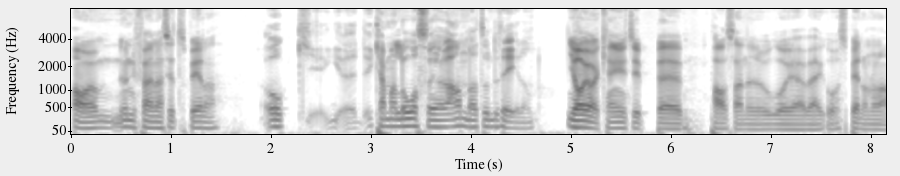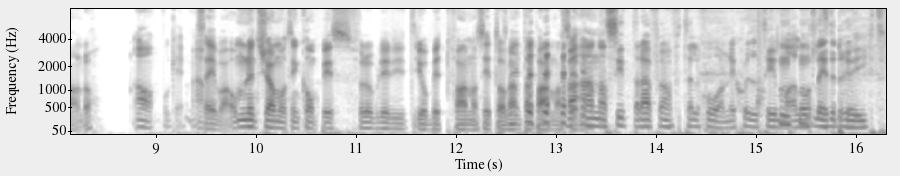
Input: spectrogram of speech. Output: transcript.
Ja, ungefär när jag sitter och spelar. Och eh, kan man låsa och göra annat under tiden? Ja, jag kan ju typ eh, pausa nu och gå iväg och spela någon annan då. Ja, okej. Ja. Säg bara, om du inte kör mot en kompis för då blir det lite jobbigt för han att sitta och vänta på andra sidan. annars sitta där framför telefonen i sju timmar låter lite drygt.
